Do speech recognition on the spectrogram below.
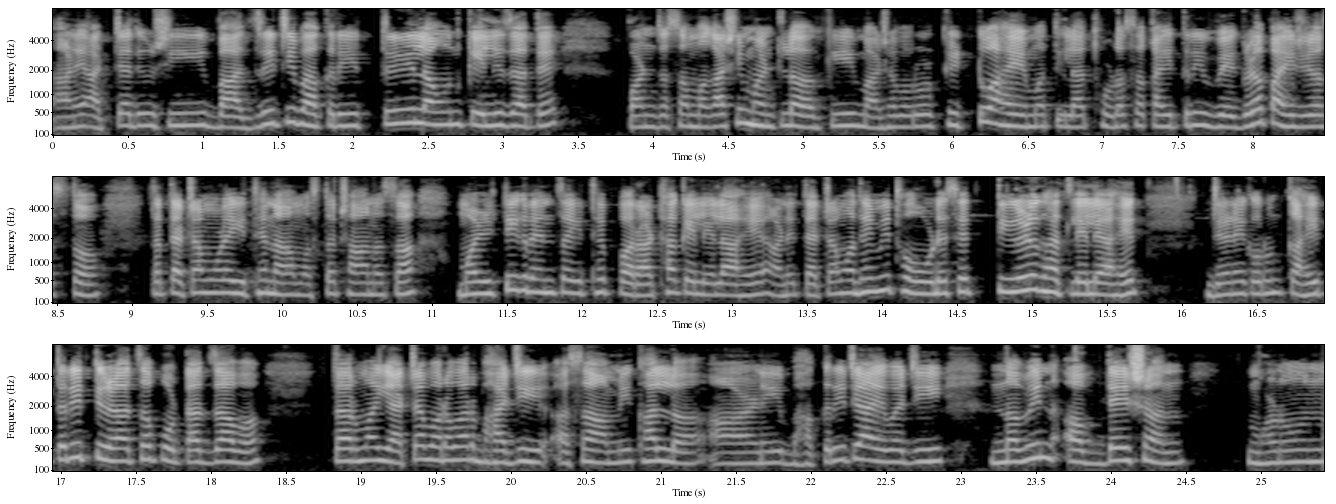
आणि आजच्या दिवशी बाजरीची भाकरी तीळ लावून केली जाते. पण जसं मगाशी म्हटलं की माझ्याबरोबर किट्टू आहे मग तिला थोडंसं काहीतरी वेगळं पाहिजे असतं. तर त्याच्यामुळे इथे ना मस्त छान असा मल्टीग्रेनचा इथे पराठा केलेला आहे आणि त्याच्यामध्ये मी थोडेसे तीळ घातलेले आहेत जेणेकरून काहीतरी तिळाचं पोटात जावं. तर मग याच्याबरोबर भाजी असं आम्ही खाल्लं आणि भाकरीच्या ऐवजी नवीन अपडेशन म्हणून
